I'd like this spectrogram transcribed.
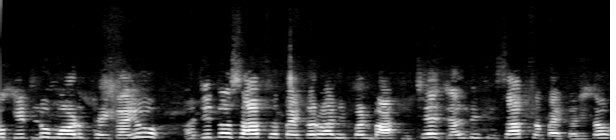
તો કેટલું મોડું થઈ ગયું? હજી તો સાફ સફાઈ કરવાની પણ બાકી છે. જલ્દીથી સાફ સફાઈ કરી દઉં.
